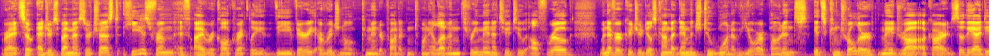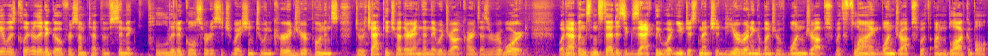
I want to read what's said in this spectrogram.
Right. So Edric Spymaster Trest, he is from, if I recall correctly, the very original Commander product in 2011. Three mana, two two elf rogue. Whenever a creature deals combat damage to one of your opponents, its controller may draw a card. So the idea was clearly to go for some type of simic political sort of situation to encourage your opponents to attack each other, and then they would draw cards as a reward. What happens instead is exactly what you just mentioned. You're running a bunch of one drops with flying, one drops with unblockable,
